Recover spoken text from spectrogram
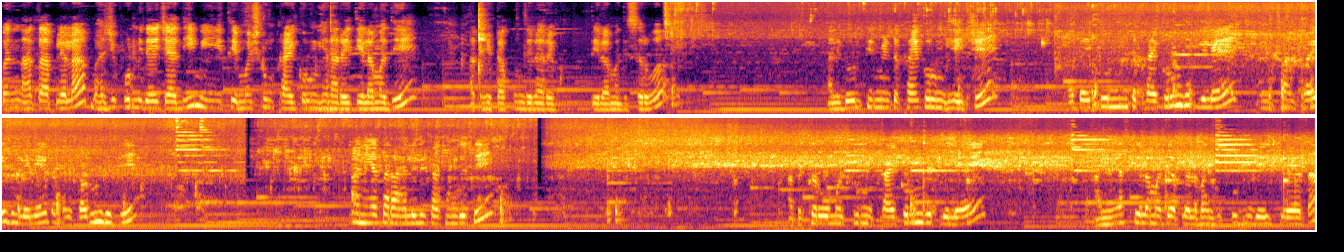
पण आता आपल्याला भाजी फोडणी द्यायच्या आधी मी इथे मशरूम फ्राय करून घेणार आहे तेलामध्ये. आता हे टाकून देणार आहे तेलामध्ये सर्व. आणि दोन तीन मिनिटं फ्राय करून घ्यायचे. आता एक दोन मिनिटं फ्राय करून घेतलेले आहेत आणि छान फ्राय झालेले आहेत. आता काढून घेते. आणि आता राहिलेली टाकून देते. आता सर्व मशरूम मी फ्राय करून घेतलेले आहेत. आणि याच तेलामध्ये आपल्याला भाजी फोडणी द्यायची आहे आता.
